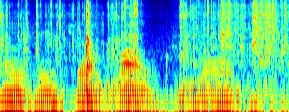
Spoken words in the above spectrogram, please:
那是小满，可能。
